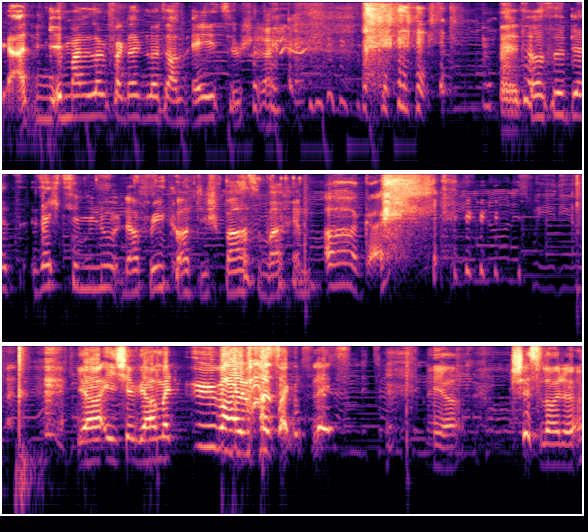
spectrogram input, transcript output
Ja, in meiner Lobby fangen gleich die Leute an, ey zu schreien. Alter, das sind jetzt 16 Minuten auf Record, die Spaß machen. Oh, geil. ja, ich, wir haben halt überall Wasser geplaced. Naja, tschüss, Leute.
